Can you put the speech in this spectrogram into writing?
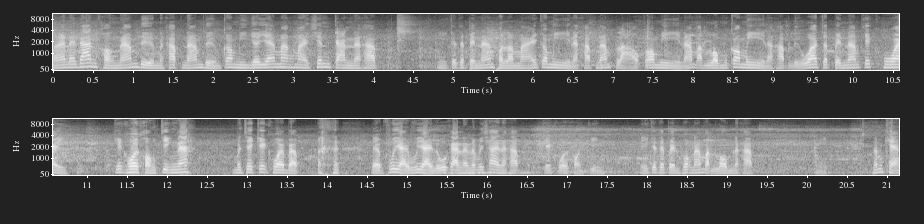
มาในด้านของน้ำดื่มนะครับ น้ำดื่มก็มีเยอะแยะมากมายเช่นกันนะครับ นี่ก็จะเป็นน้ำผลไม้ก็มีนะครับ น้ำเปล่าก็มีน้ำอัดลมก็มีนะครับ หรือว่าจะเป็นน้ำเก๊กฮวย เก๊กฮวยของจริงนะไม่ใช่เก๊กฮวยแบบแบบผู้ใหญ่ผู้ใหญ่รู้กันนะไม่ใช่นะครับ เก๊กฮวยของจริง นี่ก็จะเป็นพวกน้ำอัดลมนะครับนี่น้ำแข็ง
